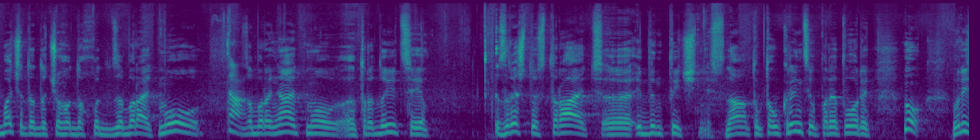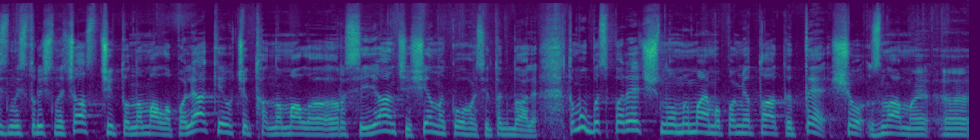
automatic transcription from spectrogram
бачите, до чого доходить? Забирають мову, Так. забороняють мову, е, традиції. Зрештою, стирають е, ідентичність. Да? Тобто українців перетворюють ну, в різний історичний час, чи то на мало поляків, чи то на мало росіян, чи ще на когось і так далі. Тому, безперечно, ми маємо пам'ятати те, що з нами е,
